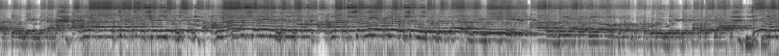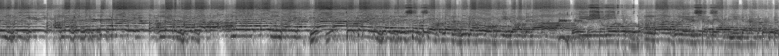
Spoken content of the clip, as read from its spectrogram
আর কেউ দেখবে না। আপনার চেহারার সৌন্দর্য, আপনার স্বামীর জন্য, আপনার স্বামী আপনার সৌন্দর্যটা দেখবে, আর দুনিয়ার অন্য কোন পুরুষ দেখতে পারবে না। যে মানুষগুলি আপনাকে দেখতে পায় আপনার বাবা, আপনার আপন ভাই, এক কথায় যাদের সাথে আপনার বিবাহ বৈধ হবে না, ওই সমস্ত বান্দা গুণের সাথে আপনি দেখা করতে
